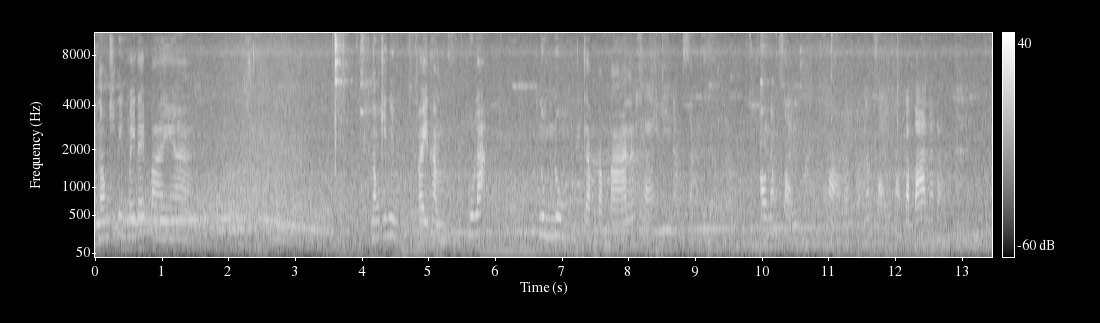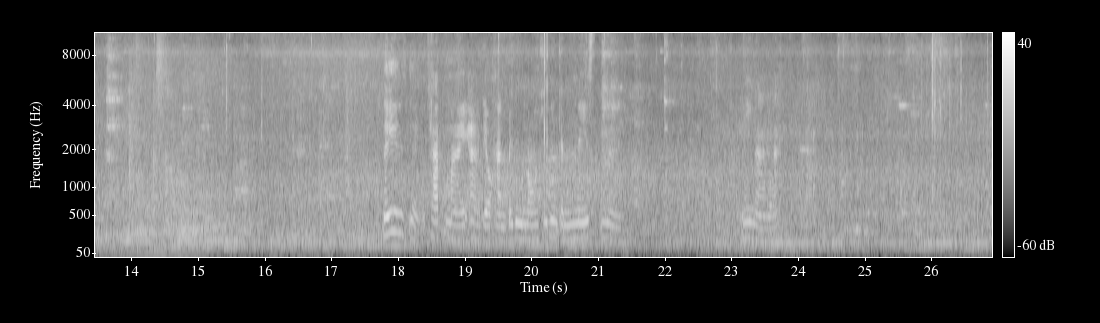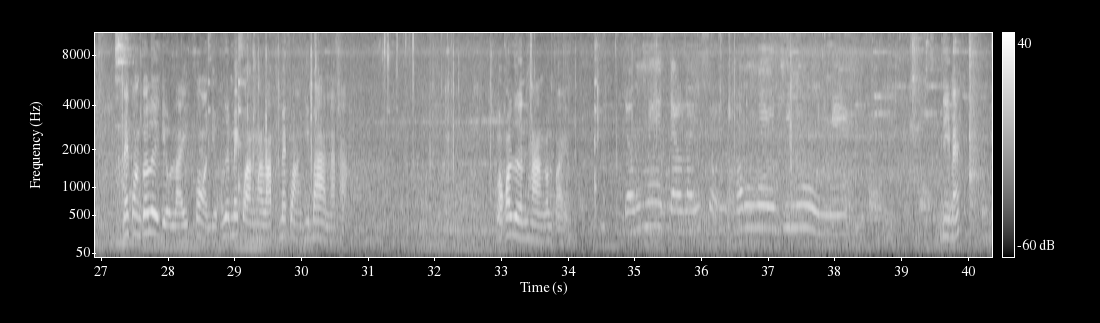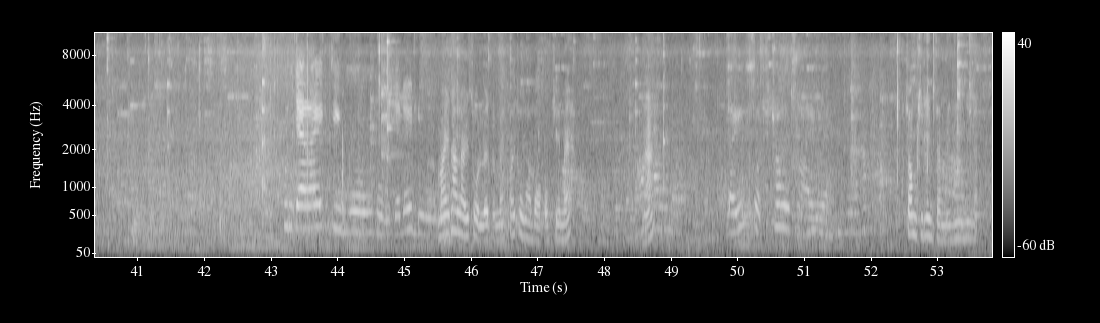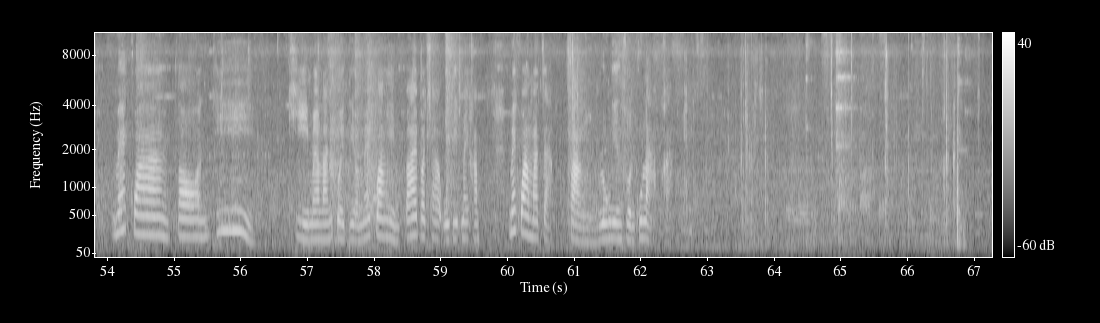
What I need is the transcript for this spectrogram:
น้องคิดินไม่ได้ไปอะ น้องคิดินไปทำธุระหนุ่มๆกับป๊าป๊านะคะนี่น้ำใสเอาน้ำใสค่ะน้ำใสค่ะกลับบ้านนะคะ ได้ยินเสียงชัดไหมอะเดี๋ยวหันไปดูน้องคิดนึงกันนิดหนึ่งนี่นะแม่กวางก็เลยเดี๋ยวไลฟ์ก่อนเดี๋ยวเพื่อนแม่กวางมารับแม่กวางที่บ้านนะคะเราก็เดินทางกันไปเดี๋ยวแม่จะไลฟ์สดช่องแม่ที่นู่นแม่ดีไหมคุณจะไลฟ์กี่โมงผมจะได้ดู ไม่ถ้าไลฟ์สดเลยเดี๋ยวแม่ค่อยโทรมาบอกโอเคไหม นะไลฟ์สดช่องใครอะช่องคิรินแฟมิลี่นี่แหละแม่กวางตอนที่ขี่มาร้านก๋วยเตี๋ยวแม่กวางเห็นป้ายประชาอุทิศไหมครับ แม่กวางมาจากฝั่งโรงเรียนสวนกุหลาบค่ะ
